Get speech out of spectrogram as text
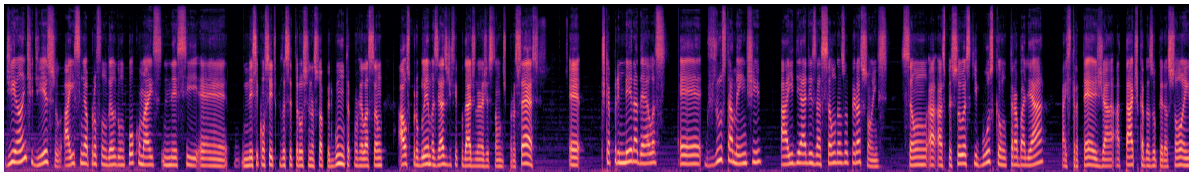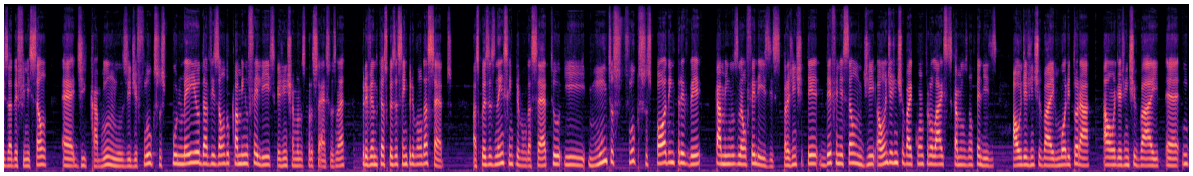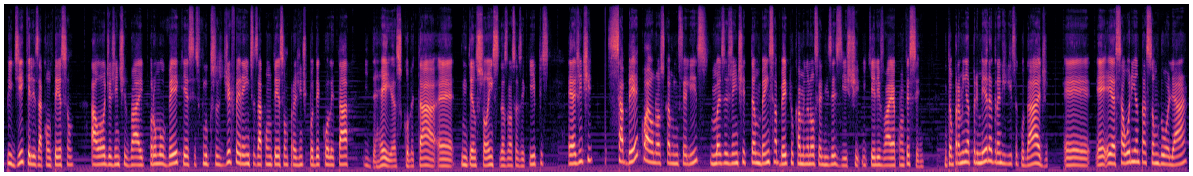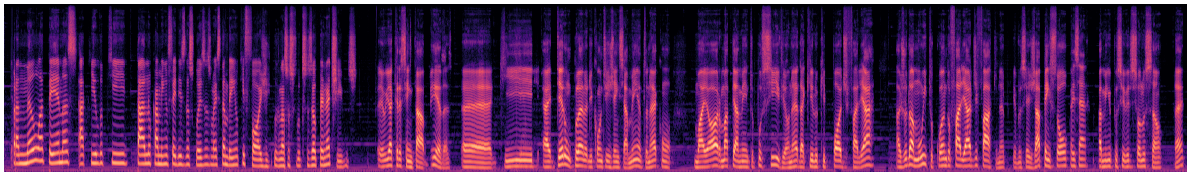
Diante disso, aí sim aprofundando um pouco mais nesse, é, nesse conceito que você trouxe na sua pergunta com relação aos problemas e às dificuldades na gestão de processos, é, acho que a primeira delas é justamente a idealização das operações. São a, as pessoas que buscam trabalhar a estratégia, a tática das operações, a definição é, de caminhos e de fluxos por meio da visão do caminho feliz, que a gente chama nos processos, né? Prevendo que as coisas sempre vão dar certo. As coisas nem sempre vão dar certo e muitos fluxos podem prever caminhos não felizes, para a gente ter definição de aonde a gente vai controlar esses caminhos não felizes, aonde a gente vai monitorar, aonde a gente vai é, impedir que eles aconteçam, aonde a gente vai promover que esses fluxos diferentes aconteçam para a gente poder coletar ideias, coletar é, intenções das nossas equipes, é a gente saber qual é o nosso caminho feliz, mas a gente também saber que o caminho não feliz existe e que ele vai acontecer. Então, para mim, a primeira grande dificuldade é, é essa orientação do olhar para não apenas aquilo que está no caminho feliz das coisas, mas também o que foge, os nossos fluxos alternativos. Eu ia acrescentar apenas é, que é, ter um plano de contingenciamento, né, com maior mapeamento possível, né, daquilo que pode falhar, ajuda muito quando falhar de fato, né, porque você já pensou é. o caminho possível de solução, né?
